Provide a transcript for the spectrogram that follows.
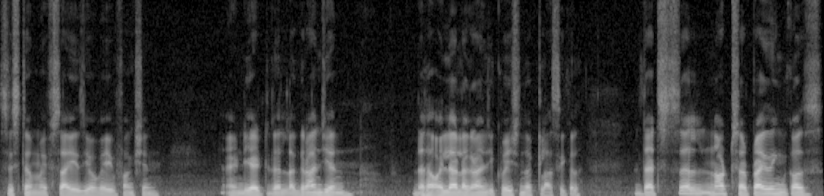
system if psi is your wave function and yet the Lagrangian the Euler Lagrange equations are classical. That is uh, not surprising because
